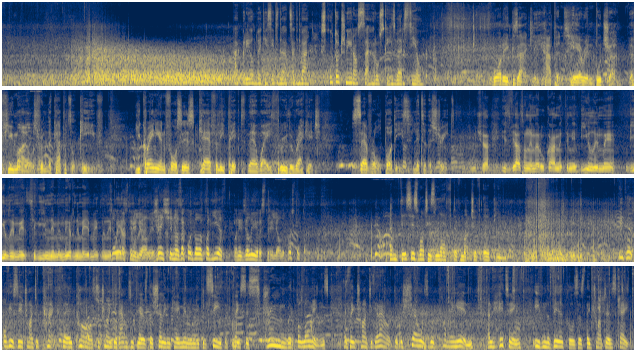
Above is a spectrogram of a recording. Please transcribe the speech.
Apríl 2022. Skutočný rozsah ruských zverstiev. What exactly happened here in Bucha, a few miles from the capital, Kiev? Ukrainian forces carefully picked their way through the wreckage. Several bodies litter the street. Буча із зв'язаними руками, тими білими, білими, цивільними, мирними, як вони Взяли розстріляли. Женщина заходила в під'їзд, вони взяли і розстріляли. Просто так. And this is what is left of much of Irpin. People obviously tried to pack their cars to try and get out of here as the shelling came in, and you can see the place is strewn with belongings as they tried to get out. But the shells were coming in and hitting even the vehicles as they tried to escape.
